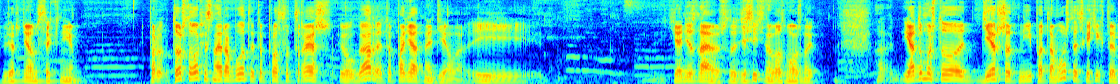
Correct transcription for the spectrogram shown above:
Вернемся к ним. То, что офисная работа это просто трэш и угар, это понятное дело. И я не знаю, что действительно возможно я думаю, что держат не потому, что из каких-то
